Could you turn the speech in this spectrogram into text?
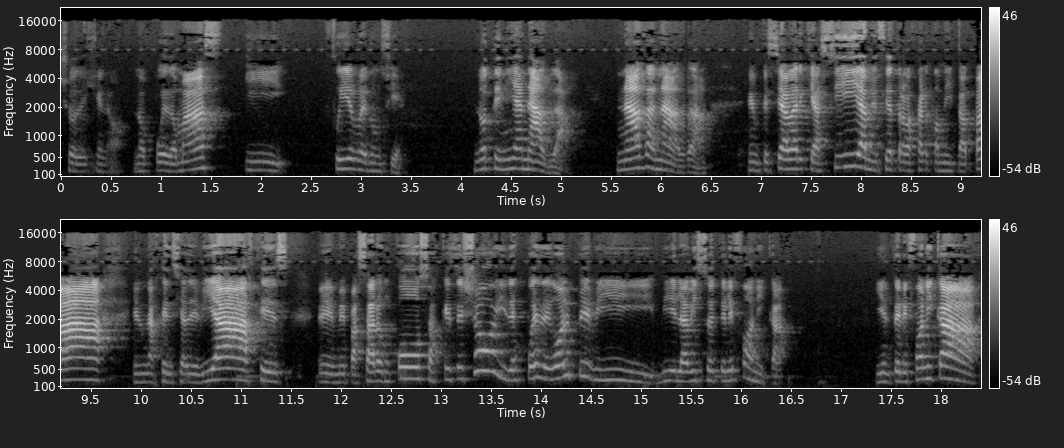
Yo dije, no, no puedo más y fui y renuncié. No tenía nada, nada, nada. Empecé a ver qué hacía, me fui a trabajar con mi papá en una agencia de viajes, eh, me pasaron cosas, qué sé yo, y después de golpe vi, vi el aviso de Telefónica. Y en Telefónica,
